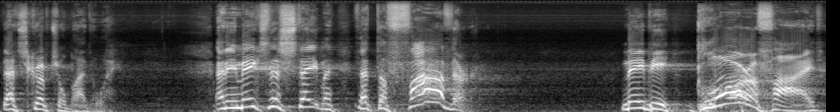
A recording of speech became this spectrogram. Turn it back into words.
That's scriptural, by the way. And he makes this statement that the Father may be glorified,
